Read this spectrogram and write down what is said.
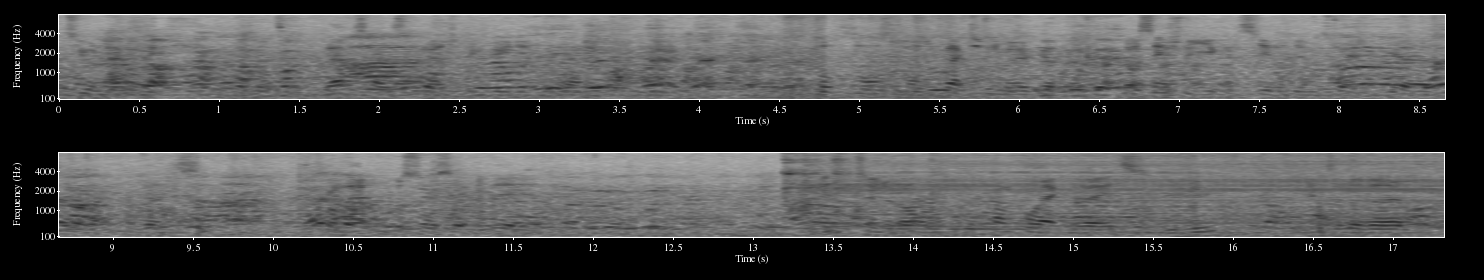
into your land. That's how the magic ingredient. Filters are also manufactured in America, but essentially you can see the demonstration here that from that water source over there, you just turn it on, the pump will activate and deliver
